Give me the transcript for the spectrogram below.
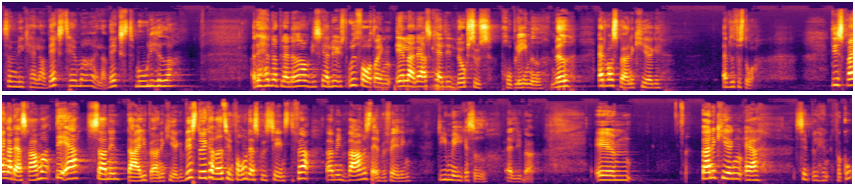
som vi kalder væksthæmmer eller vækstmuligheder. Og det handler blandt andet om, at vi skal have løst udfordringen, eller lad os kalde det luksusproblemet med, at vores børnekirke er blevet for stor. De springer deres rammer. Det er sådan en dejlig børnekirke. Hvis du ikke har været til en formiddagsgudstjeneste før, er min varmeste anbefaling. De er mega søde, alle de børn. Øhm, børnekirken er simpelthen for god,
